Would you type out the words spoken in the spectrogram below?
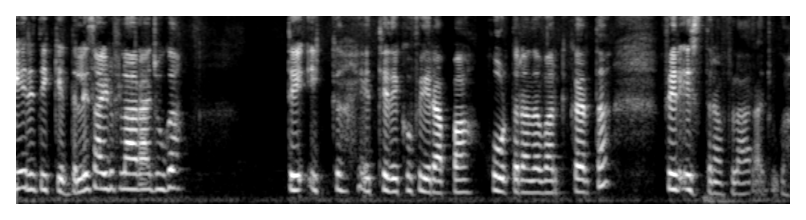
ਘੇਰੇ ਤੇ ਕਿੱਧਰਲੇ ਸਾਈਡ ਫਲਾਰ ਆ ਜਾਊਗਾ ਤੇ ਇੱਕ ਇੱਥੇ ਦੇਖੋ ਫਿਰ ਆਪਾਂ ਹੋਰ ਤਰ੍ਹਾਂ ਦਾ ਵਰਕ ਕਰਤਾ, ਫਿਰ ਇਸ ਤਰ੍ਹਾਂ ਫਲਾਰ ਆ ਜਾਊਗਾ।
